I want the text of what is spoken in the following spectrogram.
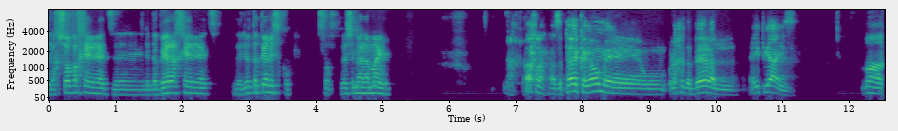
זה לחשוב אחרת, זה לדבר אחרת, זה להיות הפריסקופ, בסוף, זה שמעל המים. אחלה. אז הפרק היום הוא הולך לדבר על APIs. בוא,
